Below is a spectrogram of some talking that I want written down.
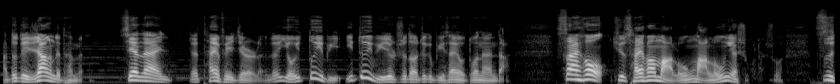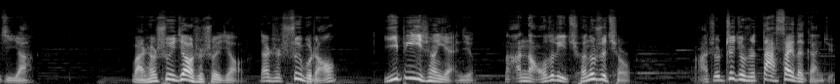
啊，都得让着他们。现在这太费劲了，这有一对比，一对比就知道这个比赛有多难打。赛后去采访马龙，马龙也说了，说自己呀，晚上睡觉是睡觉了，但是睡不着，一闭上眼睛，啊，脑子里全都是球，啊，说这就是大赛的感觉。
